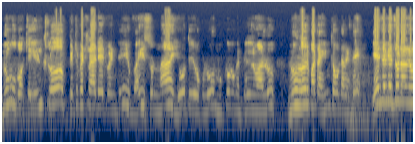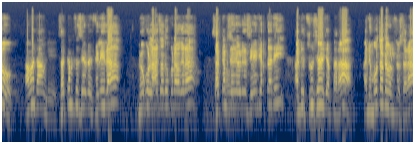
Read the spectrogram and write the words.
నువ్వు ఒక ఇంట్లో పెట్టపెట్టలాడేటువంటి వయసున్న యువత యువకులు ముక్కు ముఖం తెలియని వాళ్ళు నూరు రోజుల పాటు ఇంట్లో ఉంటారంటే ఏం జరిగేది చూడాలి నువ్వు? అమ్మ ఏమిటో తెలీదా? నువ్వు లా చదువుకున్నావు కదా? సర్కంస్టెన్స్ ఏం చెప్తాది? అన్ని చూసేనే చెప్తారా? అన్ని మూతటం చూస్తారా?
